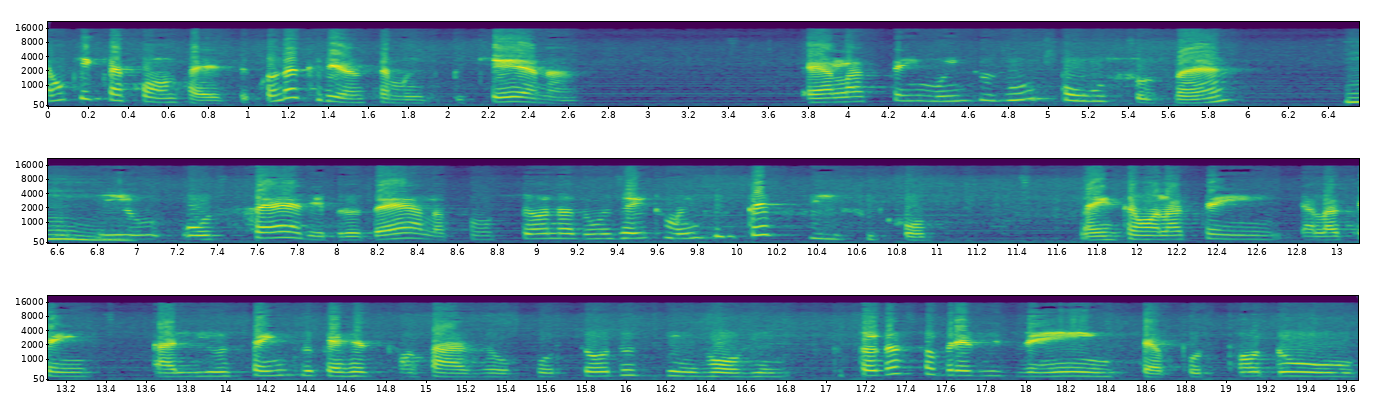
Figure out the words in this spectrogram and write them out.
Então, o que, que acontece? Quando a criança é muito pequena, ela tem muitos impulsos, né? Hum. E o, o, cérebro dela funciona de um jeito muito específico. Né? Então, ela tem, ela tem ali o centro que é responsável por todo o desenvolvimento, por toda a sobrevivência, por todo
